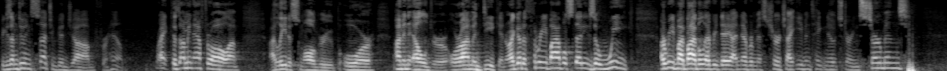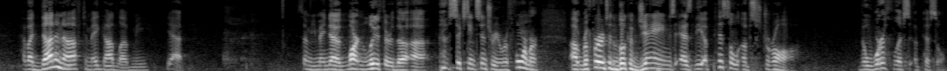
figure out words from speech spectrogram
because I'm doing such a good job for Him. Right? Because, I mean, after all, I'm, I lead a small group, or I'm an elder, or I'm a deacon, or I go to three Bible studies a week. I read my Bible every day. I never miss church. I even take notes during sermons. Have I done enough to make God love me yet? Some of you may know Martin Luther, the uh, 16th century reformer, uh, referred to the book of James as the epistle of straw, the worthless epistle.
